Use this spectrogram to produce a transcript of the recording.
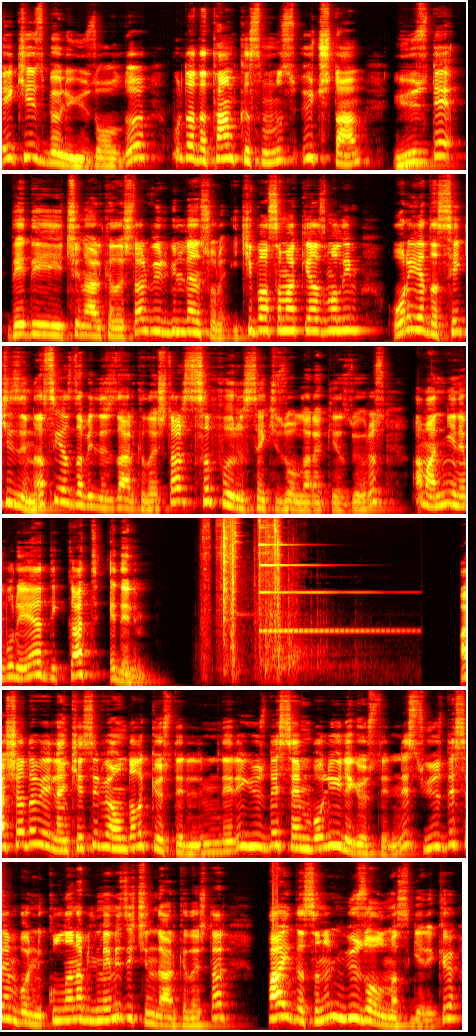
8 bölü 100 oldu. Burada da tam kısmımız 3 tam. Yüzde dediği için arkadaşlar virgülden sonra 2 basamak yazmalıyım. Oraya da 8'i nasıl yazabiliriz arkadaşlar? 0'ı 8 olarak yazıyoruz. Aman yine buraya dikkat edelim. Aşağıda verilen kesir ve ondalık gösterimleri yüzde sembolü ile gösteriniz. Yüzde sembolünü kullanabilmemiz için de arkadaşlar paydasının 100 olması gerekiyor.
